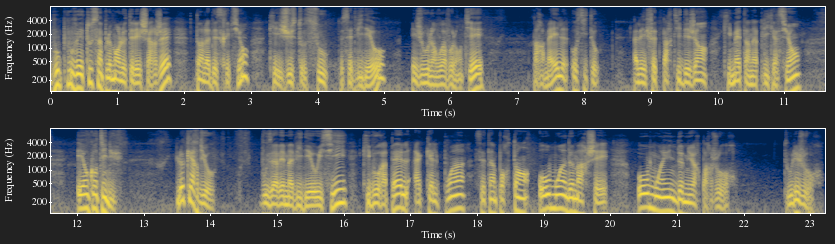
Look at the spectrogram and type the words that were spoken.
vous pouvez tout simplement le télécharger dans la description qui est juste au-dessous de cette vidéo et je vous l'envoie volontiers par mail aussitôt. Allez, faites partie des gens qui mettent en application et on continue. Le cardio. Vous avez ma vidéo ici qui vous rappelle à quel point c'est important au moins de marcher au moins une demi-heure par jour, tous les jours.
